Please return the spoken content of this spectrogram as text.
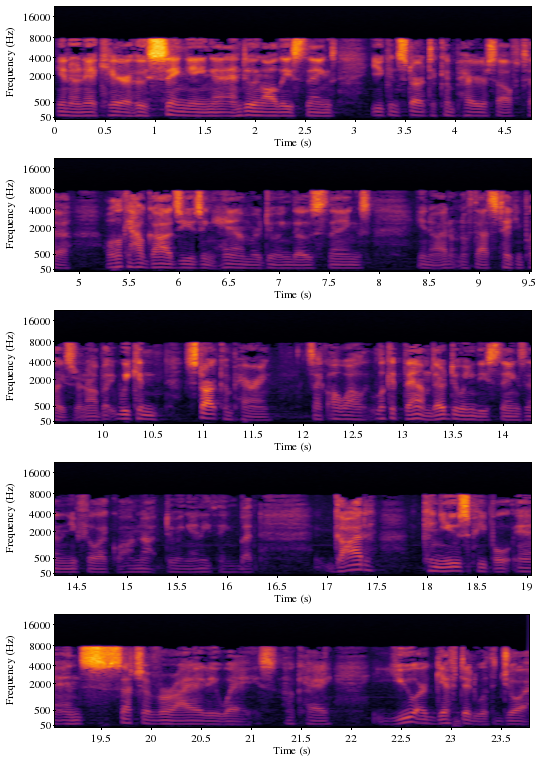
you know Nick here, who's singing and doing all these things, you can start to compare yourself to, well, look how God's using him or doing those things. You know, I don't know if that's taking place or not, but we can start comparing. It's like, oh, well, look at them. They're doing these things. And then you feel like, well, I'm not doing anything. But God can use people in such a variety of ways, okay? You are gifted with joy,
